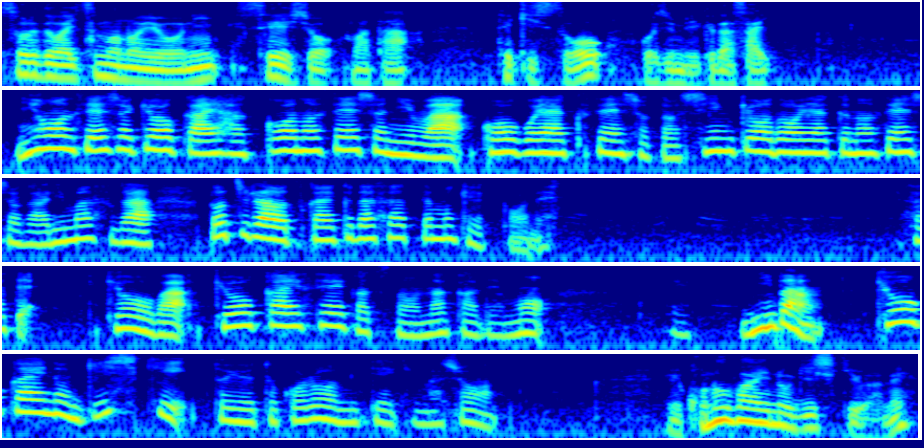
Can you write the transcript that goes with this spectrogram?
それではいつものように聖書またテキストをご準備ください。日本聖書協会発行の聖書には口語訳聖書と新共同訳の聖書がありますがどちらをお使いくださっても結構ですさて今日は教会生活の中でも2番教会の儀式というところを見ていきましょうこの場合の儀式はね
